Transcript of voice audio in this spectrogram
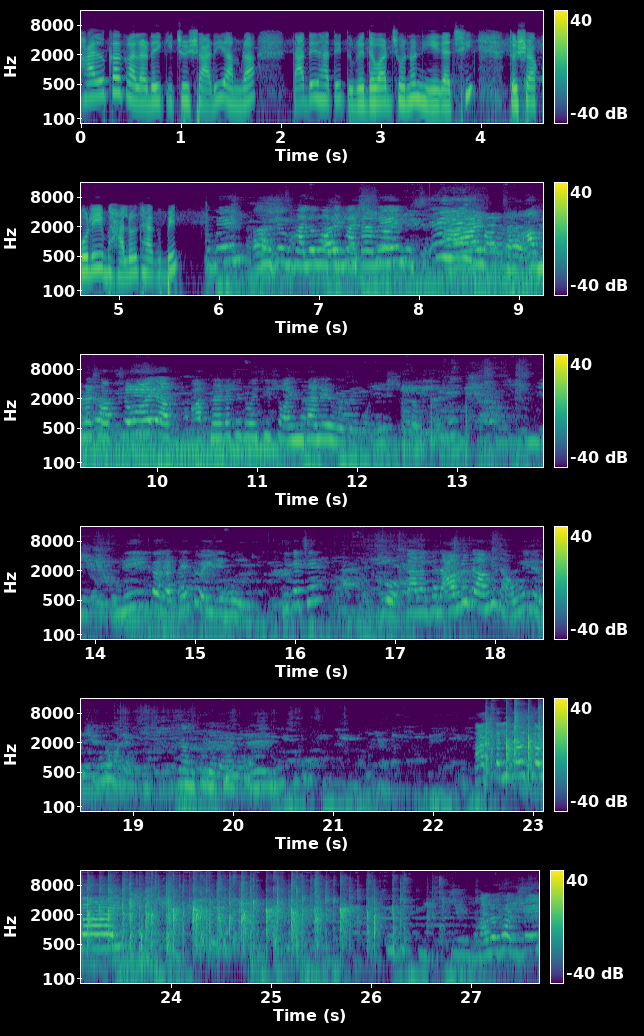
হালকা কালারের কিছু শাড়ি আমরা তাদের হাতে তুলে দেওয়ার জন্য নিয়ে গেছি। তো সকলেই ভালো থাকবেন। ভালোভাবে আমরা সবসময় আপ- আপনার কাছে রয়েছি সন্তানের মতো। নীল কালার তাই তো? এই যে নীল, ঠিক আছে? দাঁড়া দাঁড়া আমি আমি না, উনি দেবেন ভালো থাকবেন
